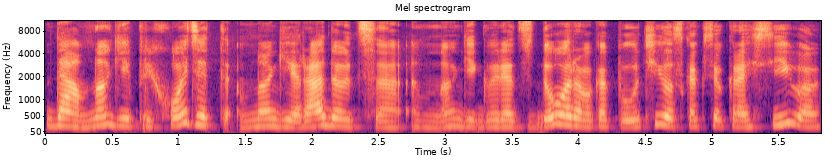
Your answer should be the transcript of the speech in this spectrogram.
Да, многие приходят, многие радуются, многие говорят, здорово, как получилось, как все красиво.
